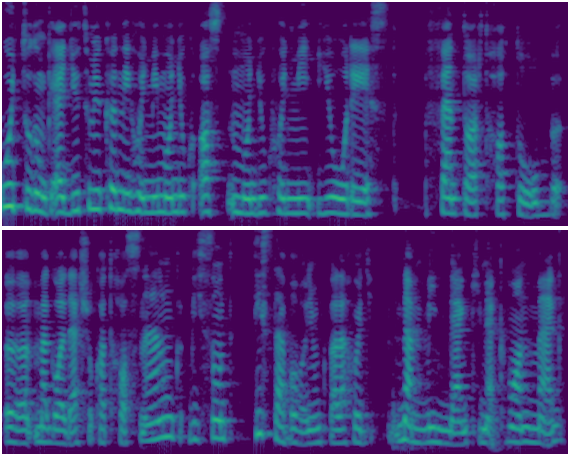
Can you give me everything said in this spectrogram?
úgy tudunk együttműködni, hogy mi mondjuk azt mondjuk, hogy mi jó részt fenntarthatóbb ö, megoldásokat használunk, viszont tisztában vagyunk vele, hogy nem mindenkinek van meg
